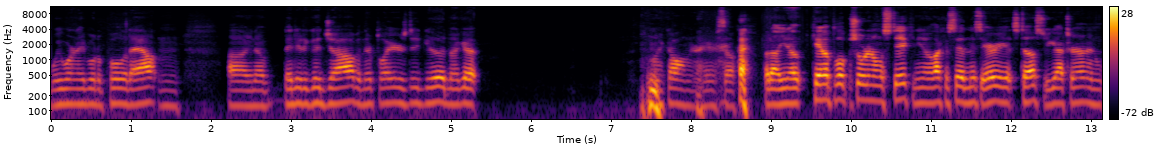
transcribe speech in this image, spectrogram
we weren't able to pull it out. And uh, you know they did a good job, and their players did good, and I got I call them here. So, but uh, you know, came up a little short on the stick, and you know, like I said, in this area it's tough, so you got to turn and,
